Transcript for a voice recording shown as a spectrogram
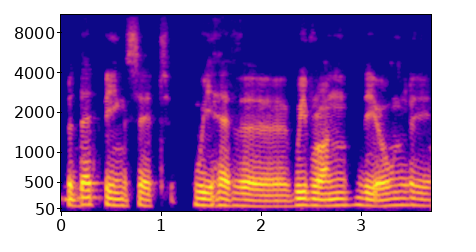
But that being said, we have we run the only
